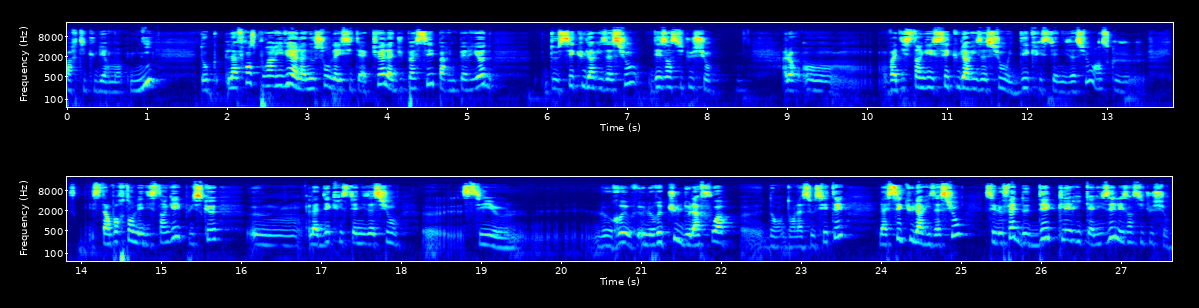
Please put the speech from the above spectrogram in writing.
particulièrement unis. Donc la France, pour arriver à la notion de laïcité actuelle, a dû passer par une période de sécularisation des institutions. Alors on, va distinguer sécularisation et déchristianisation, hein, c'est important de les distinguer puisque euh, la déchristianisation, euh, c'est euh, le, re, le, recul de la foi euh, dans, la société. La sécularisation, c'est le fait de décléricaliser les institutions.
